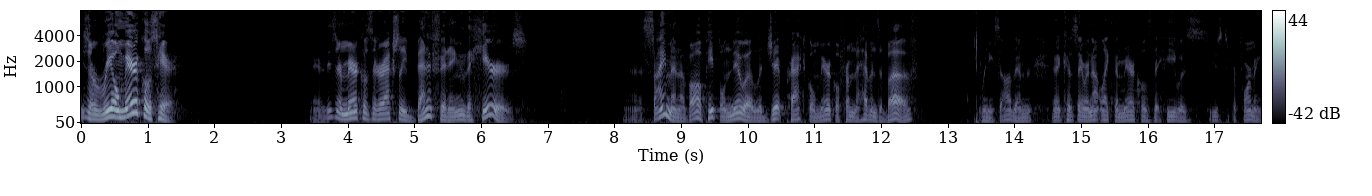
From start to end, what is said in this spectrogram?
these are real miracles here. These are miracles that are actually benefiting the hearers. Uh, Simon, of all people, knew a legit practical miracle from the heavens above when he saw them because they were not like the miracles that he was used to performing.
